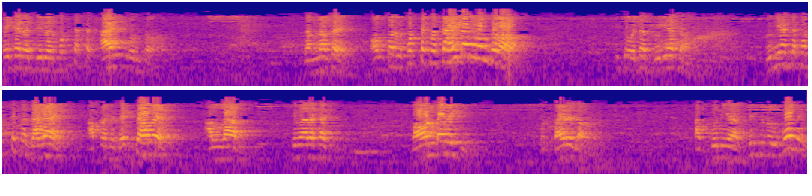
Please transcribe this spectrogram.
সেখানে দিলের প্রত্যেকটা খায় পূরণ করা হবে। জান্নাতে অন্তরের প্রত্যেকটা চাহিদা পূরণ করা হবে। কিন্তু ওইটা দুনিয়াটা দুনিয়াতে প্রত্যেকটা জায়গায় আপনাকে দেখতে হবে, আল্লাহর সীমারেখা বাউন্ডারি ওর বাইরে যাওয়া আর দুনিয়া সিজনুল মোমেন,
